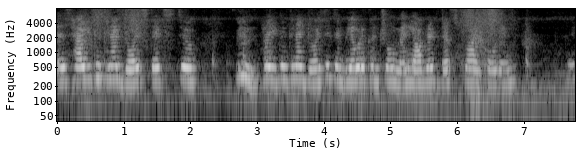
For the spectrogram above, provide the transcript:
is how you can connect joysticks to how you can connect joysticks and be able to control many objects just by coding. Okay.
